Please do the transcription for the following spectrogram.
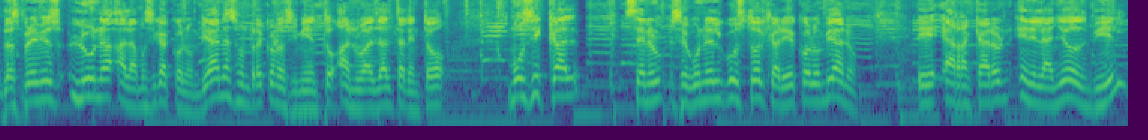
Los premios Luna a la música colombiana es un reconocimiento anual del talento musical según el gusto del Caribe colombiano. Eh, arrancaron en el año 2000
